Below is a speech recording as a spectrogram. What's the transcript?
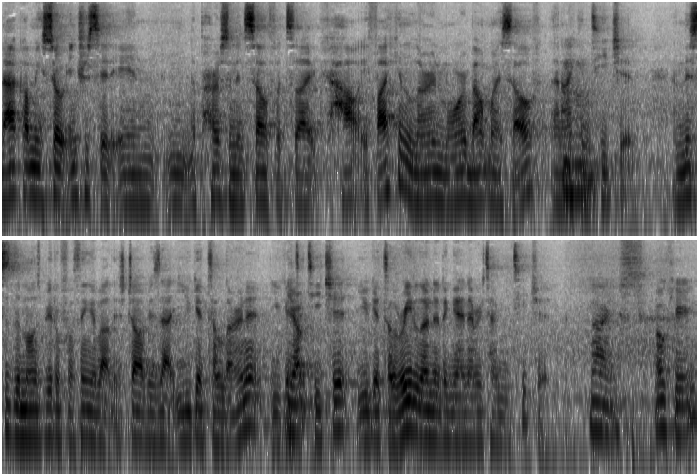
that got me so interested in the person itself. It's like how if I can learn more about myself, then I can Mhm. teach it. And this is the most beautiful thing about this job is that you get to learn it, you get Yep. to teach it, you get to relearn it again every time you teach it. Nice. Okay.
